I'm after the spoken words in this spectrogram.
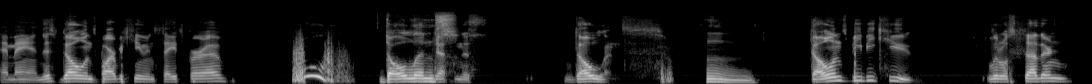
And man, this Dolan's barbecue in Statesboro, whew, Dolan's. Justin, this Dolan's Hmm. Dolan's BBQ, little Southern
